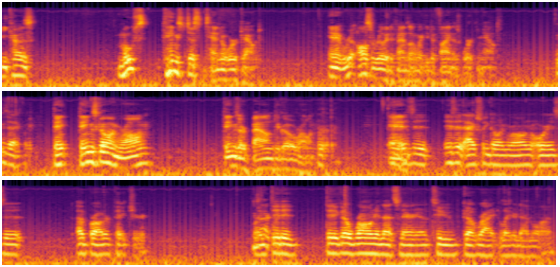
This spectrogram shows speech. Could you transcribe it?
Because most things just tend to work out. And it re- also really depends on what you define as working out. Exactly. Th- things going wrong, things are bound to go wrong. And, And- is it is it actually going wrong or is it a broader picture? Like did it did it go wrong in that scenario to go right later down the line?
